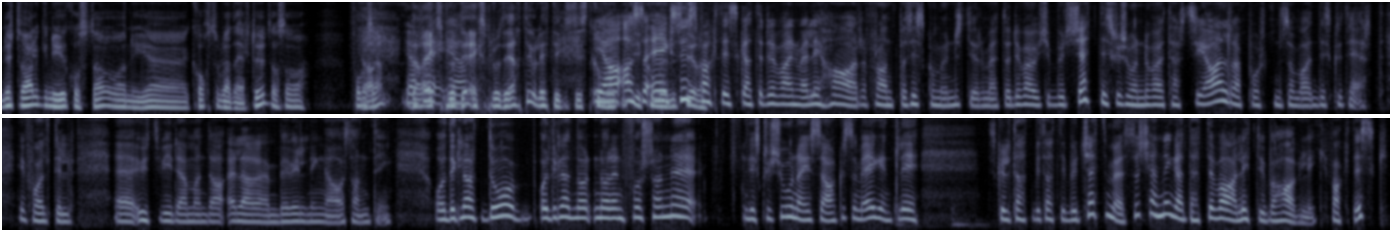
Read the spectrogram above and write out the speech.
nytt valg, nye koster og nye kort som blir delt ut, og så får vi se. Ja, eksplode, ja. eksploderte jo litt i sist Ja, i altså, jeg syns faktisk at det var en veldig hard front på sist kommunestyremøte. Og det var jo ikke budsjettdiskusjonen, det var jo tertialrapporten som var diskutert i forhold til eh, utvida mandat, eller eh, bevilgninger og sånne ting. Og det er klart, da, og det er klart når, når en får sånne diskusjoner i saker som egentlig skulle tatt, bli tatt i budsjettmøte, så kjenner jeg at dette var litt ubehagelig, faktisk.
